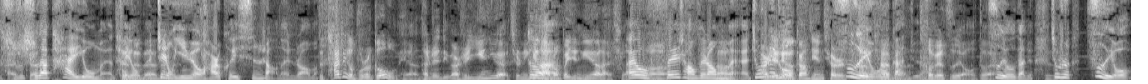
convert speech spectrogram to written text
实实在太优美，太优美，这种音乐我还是可以欣赏的，你知道吗？它这个不是歌舞片，它这里边是音乐，其实你可以当成背景音乐来听。哎呦，非常非常美，就是那种钢琴确实自由的感觉，特别自由，对，自由的感觉，就是自由。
